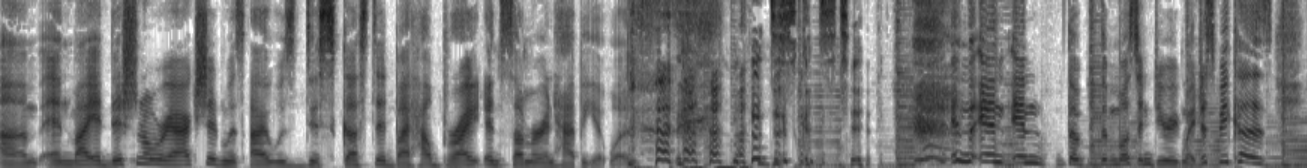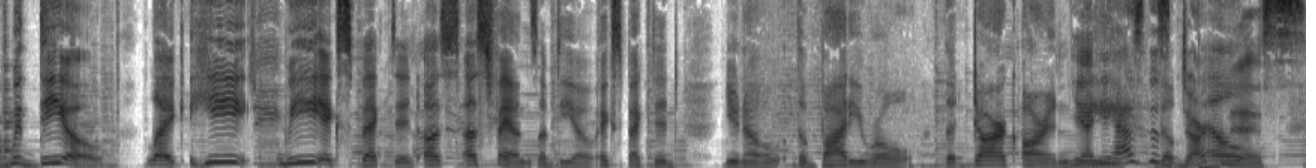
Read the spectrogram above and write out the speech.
Um, and my additional reaction was I was disgusted by how bright and summer and happy it was. Disgusted. in the, in in the the most endearing way. Just because with D.O., like he, we expected us us fans of D.O. expected, you know, the body roll, the dark R and B. Yeah, he has this belt, darkness.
